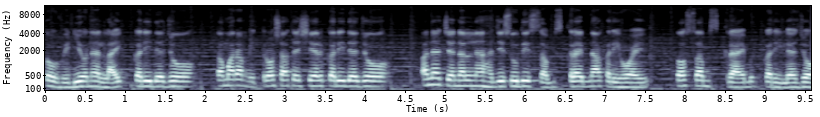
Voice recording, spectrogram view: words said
તો વિડીયોને લાઈક કરી દેજો, તમારા મિત્રો સાથે શેર કરી દેજો અને ચેનલને હજી સુધી સબસ્ક્રાઈબ ના કરી હોય તો સબસ્ક્રાઈબ કરી લેજો.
